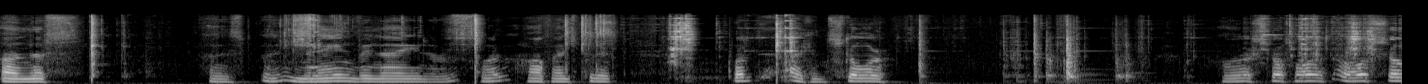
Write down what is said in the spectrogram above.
and this is 9 by 9 or half inch plate, but I can store other stuff on it also.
